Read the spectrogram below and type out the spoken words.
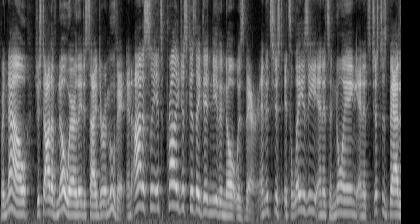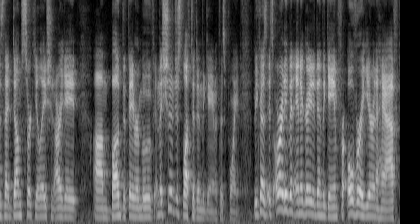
But now, just out of nowhere, they decide to remove it. And honestly, it's probably just because they didn't even know it was there. And it's just, it's lazy and it's annoying, and it's just as bad as that dumb circulation Argate um, bug that they removed, and they should have just left it in the game at this point because it's already been integrated in the game for over a year and a half.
